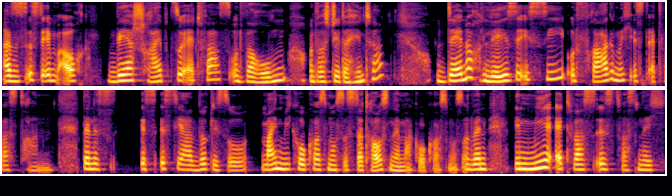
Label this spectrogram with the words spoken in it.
Also es ist eben auch, wer schreibt so etwas und warum und was steht dahinter. Dennoch lese ich sie und frage mich, ist etwas dran? Denn es es ist ja wirklich so, mein Mikrokosmos ist da draußen der Makrokosmos. Und wenn in mir etwas ist, was nicht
